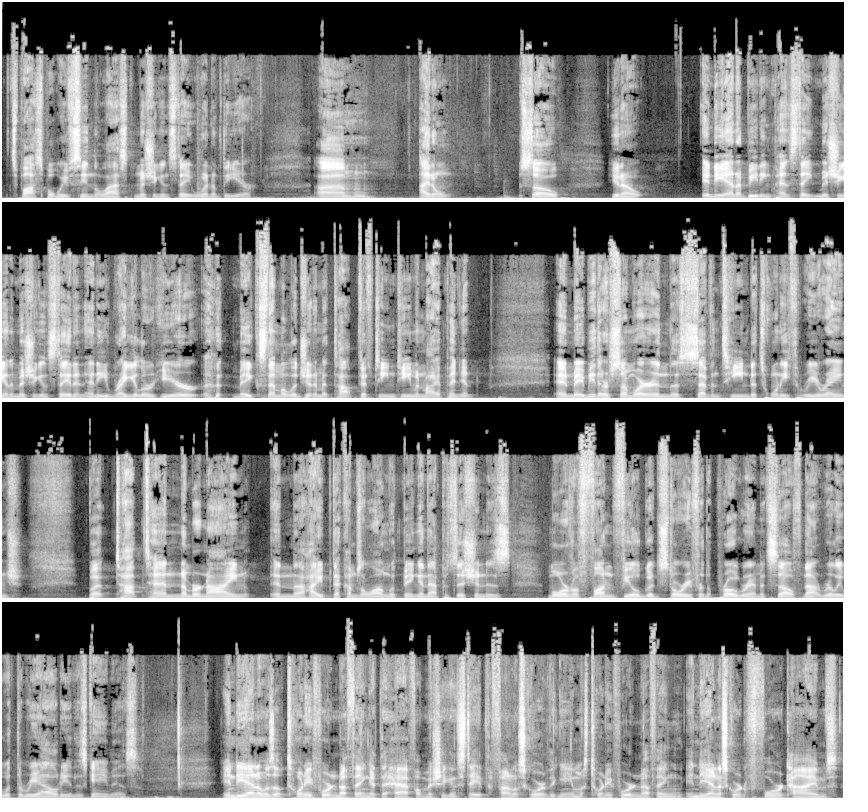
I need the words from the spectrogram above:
it's possible we've seen the last Michigan State win of the year. Um, I don't. So, you know, Indiana beating Penn State, Michigan, and Michigan State in any regular year makes them a legitimate top 15 team, in my opinion. And maybe they're somewhere in the 17 to 23 range. But top 10, number 9, and the hype that comes along with being in that position is more of a fun, feel good story for the program itself, not really what the reality of this game is. Indiana was up 24 nothing at the half on Michigan State. The final score of the game was 24 nothing. Indiana scored four times.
